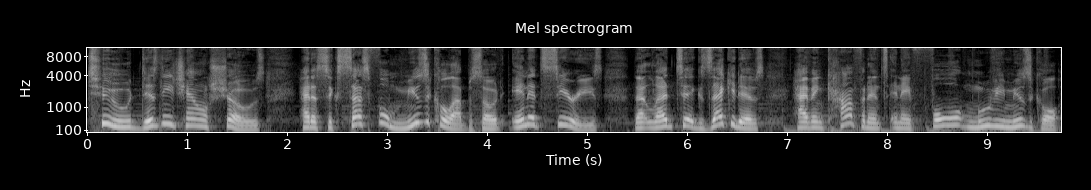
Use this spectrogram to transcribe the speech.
two Disney Channel shows had a successful musical episode in its series that led to executives having confidence in a full movie musical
